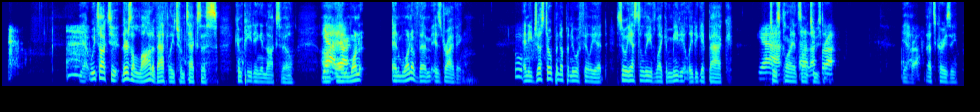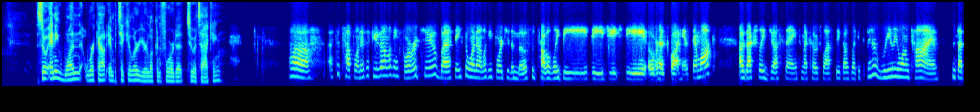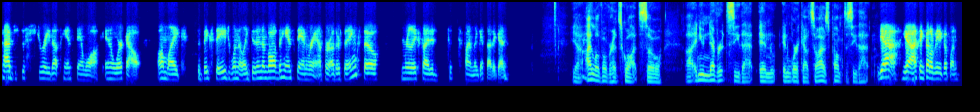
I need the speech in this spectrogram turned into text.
Yeah, we talked to there's a lot of athletes from Texas competing in Knoxville. Uh, Yeah, and are. one and one of them is driving. Oof, And he just opened up a new affiliate, so he has to leave like immediately to get back to his clients uh, on that's Tuesday. rough. That's Yeah, rough. that's crazy. So any one workout in particular you're looking forward to, to attacking? Uh, that's a tough one. There's a few that I'm looking forward to, but I think the one that I'm looking forward to the most would probably be the GHD overhead squat handstand walk. I was actually just saying to my coach last week, I was like, it's been a really long time since I've had just a straight up handstand walk in a workout on like the big stage, one that like didn't involve the handstand ramp or other things. So I'm really excited to, to finally get that again. Yeah, I love overhead squats. So uh, and you never see that in in workouts. So I was pumped to see that. Yeah, yeah, I think that'll be a good one.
